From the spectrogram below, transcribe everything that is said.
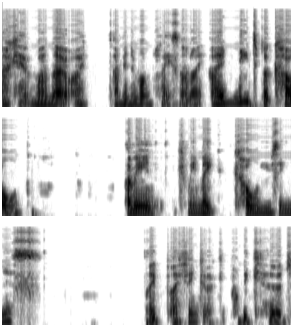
Okay, well no, I I'm in the wrong place, aren't I? I need to put coal. I mean, can we make coal using this? I I think I could, probably could.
